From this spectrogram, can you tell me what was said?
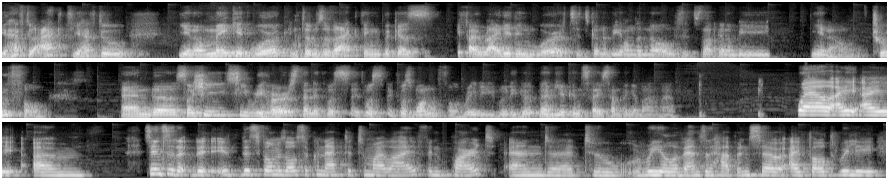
you have to act. You have to you know make it work in terms of acting because if i write it in words it's going to be on the nose. It's not going to be you know truthful and uh, so she she rehearsed and it was it was it was wonderful really really good. Maybe you can say something about that. Well i i um since it, it, this film is also connected to my life in part and uh, to real events that happened. So i felt really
